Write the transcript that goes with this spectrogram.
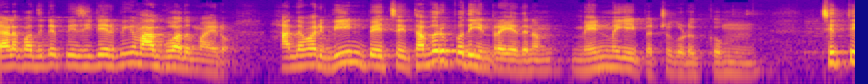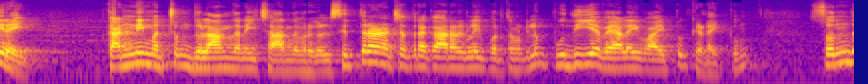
வேலை பார்த்துட்டே பேசிகிட்டே இருப்பீங்க வாக்குவாதம் ஆயிரும். அந்த மாதிரி வீண் பேச்சை தவிர்ப்பது இன்றைய தினம் மேன்மையை பெற்றுக் கொடுக்கும். சித்திரை கன்னி மற்றும் துலாந்தனை சார்ந்தவர்கள். சித்திர நட்சத்திரக்காரர்களை பொறுத்தமட்டிலும் புதிய வேலை வாய்ப்பு கிடைக்கும். சொந்த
